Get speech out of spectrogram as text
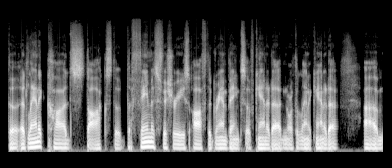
the Atlantic cod stocks, the the famous fisheries off the Grand Banks of Canada, North Atlantic Canada, um,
